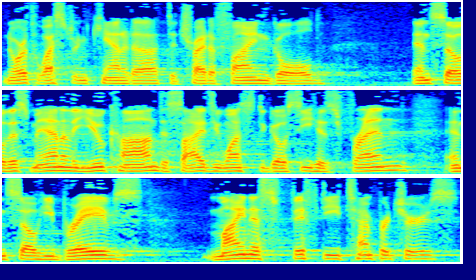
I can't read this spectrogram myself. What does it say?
northwestern Canada to try to find gold. And so this man in the Yukon decides he wants to go see his friend, and so he braves minus 50 temperatures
